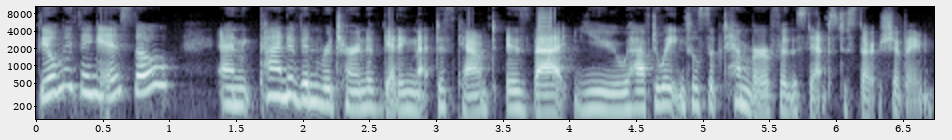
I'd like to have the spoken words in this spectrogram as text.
The only thing is, though, and kind of in return of getting that discount, is that you have to wait until September for the stamps to start shipping.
